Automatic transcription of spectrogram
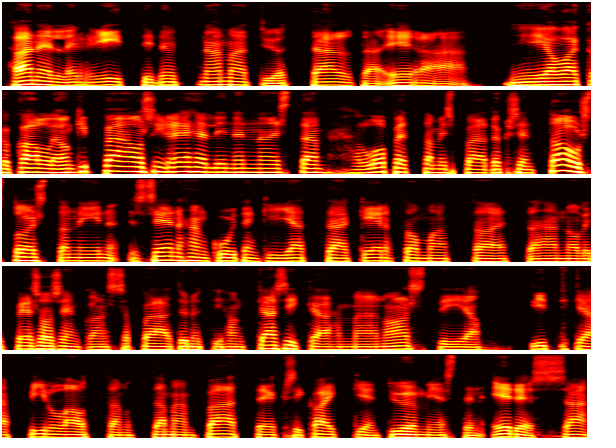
hänelle riitti nyt nämä työt tältä erää. Ja vaikka Kalle onkin pääosin rehellinen näistä lopettamispäätöksen taustoista, niin sen hän kuitenkin jättää kertomatta, että hän oli Pesosen kanssa päätynyt ihan käsikähmään asti ja itkeä pillauttanut tämän päätteeksi kaikkien työmiesten edessä.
